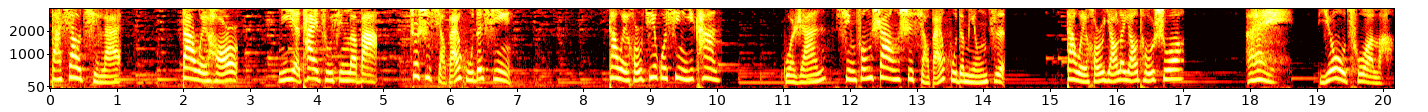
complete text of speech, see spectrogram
大笑起来：“大尾猴，你也太粗心了吧！这是小白狐的信。”大尾猴接过信一看，果然信封上是小白狐的名字。大尾猴摇了摇头说：“哎，又错了。”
